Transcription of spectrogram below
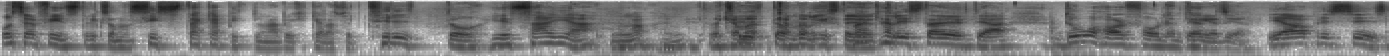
Och sen finns det liksom de sista kapitlen brukar kallas för Trito Jesaja. Mm. Det kan man- kan man lista man ut. kan lista ut ja. Då har folket... Den tredje. Ja, precis.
